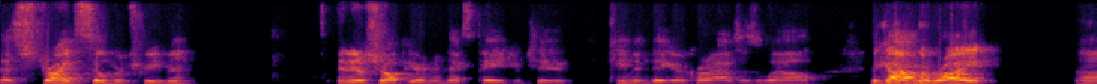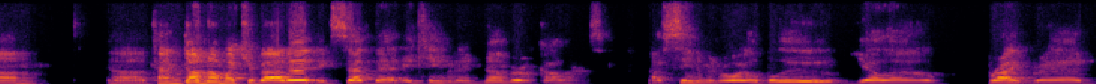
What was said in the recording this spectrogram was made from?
that striped silver treatment. And it'll show up here in the next page or two. Came in bigger crowds as well. The guy on the right, um, uh, kind of don't know much about it except that it came in a number of colors. I've seen them in royal blue, yellow, bright red,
